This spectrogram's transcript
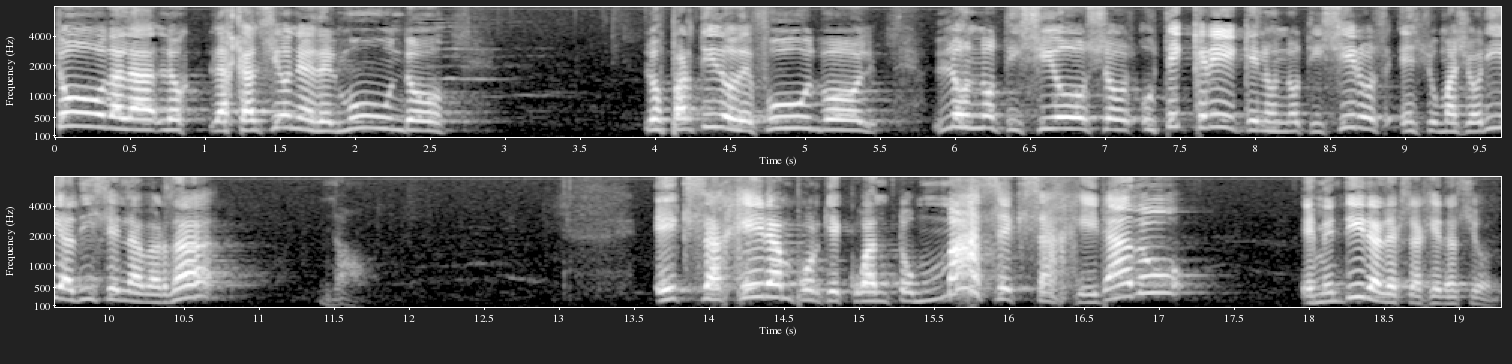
Todas las canciones del mundo, los partidos de fútbol, los noticiosos, ¿usted cree que los noticieros en su mayoría dicen la verdad? No. Exageran porque cuanto más exagerado, es mentira la exageración,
